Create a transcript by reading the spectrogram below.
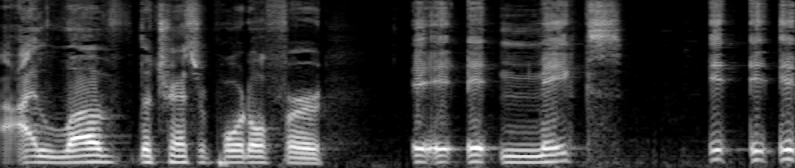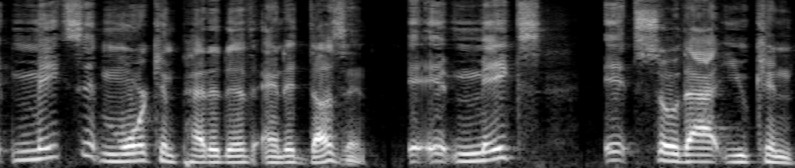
I love the transfer portal for it. It, makes it, it it makes it more competitive, and it doesn't. It, it makes it so that you can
